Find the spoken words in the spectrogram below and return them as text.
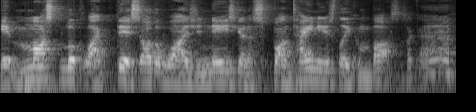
it must look like this, otherwise your knee's going to spontaneously combust. It's like, ah,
